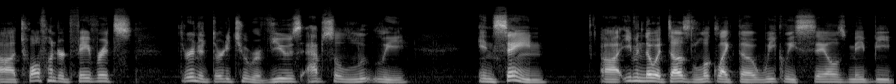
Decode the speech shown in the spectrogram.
uh, 1,200 favorites, 332 reviews. Absolutely insane. Uh, even though it does look like the weekly sales may be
